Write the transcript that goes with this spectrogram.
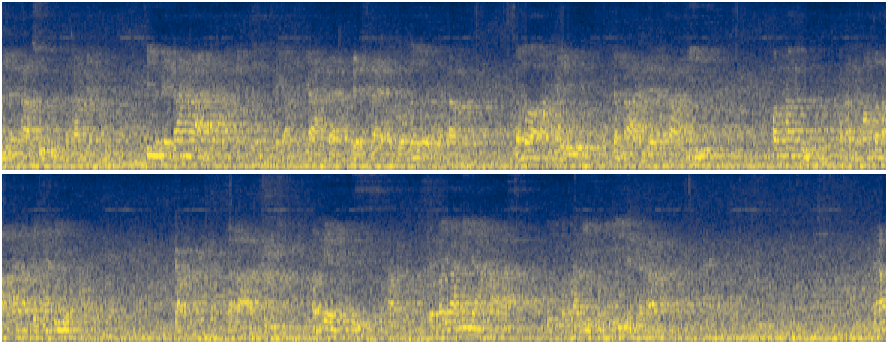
มีราคาสูงนะครับอย่างที่เราเห็นด้านหน้าเนี่ยนะครับเป็นเครื่องขยายสัญญาณแบบเบสแบนด์คอนโรเลอร์นะครับแล้วก็นำไปจำหน่ายในราคาที่ค่อนข้างถูกนะครับในท้องตลาดและนำไปใช้ประโยชน์กับตลาด ประเทศอื่นนะครับเดี๋ยวขออนุญาตที่จะมาดูรายละเอียดตรงนี้นิดหนึงนะครับนะครับ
